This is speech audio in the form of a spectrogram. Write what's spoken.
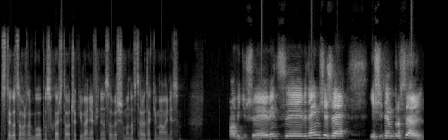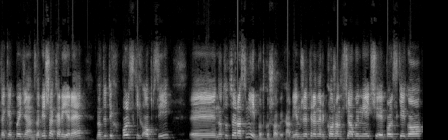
z tego, co można było posłuchać, to oczekiwania finansowe Szymona wcale takie małe nie są. O widzisz, więc wydaje mi się, że jeśli ten Grossel, tak jak powiedziałem, zawiesza karierę, no to tych polskich opcji, yy, no to coraz mniej podkoszowych. A wiem, że trener Korzan chciałby mieć e, polskiego,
